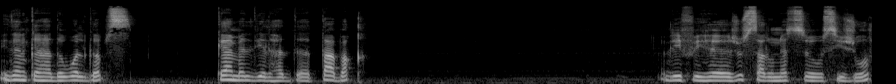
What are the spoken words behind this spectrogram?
اذا كان هذا هو القبص كامل ديال هذا الطابق اللي فيه جوج صالونات وسيجور.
